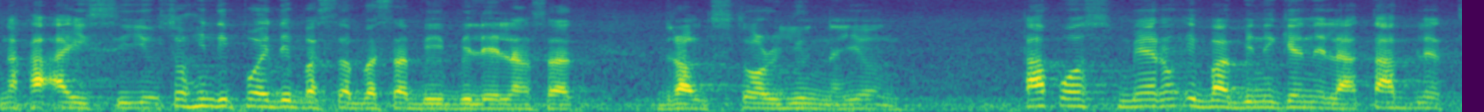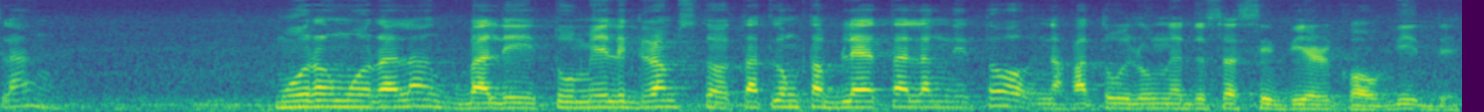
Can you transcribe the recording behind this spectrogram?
naka-ICU. So, hindi pwede basta-basta bibili lang sa drugstore, yun na yun. Tapos, merong iba, binigyan nila, tablet lang. Murang-mura lang. Bali, 2 milligrams to. Tatlong tableta lang nito. Nakatulong na do sa severe COVID. Eh.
